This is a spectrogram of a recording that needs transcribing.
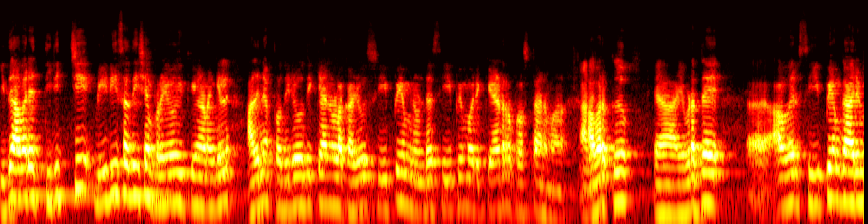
ഇത് അവരെ തിരിച്ച് വി ഡി സതീശൻ പ്രയോഗിക്കുകയാണെങ്കിൽ അതിനെ പ്രതിരോധിക്കാനുള്ള കഴിവ് സി പി എമ്മിനുണ്ട്. സി പി എം ഒരു കേഡർ പ്രസ്ഥാനമാണ്. അവർക്ക് ഇവിടുത്തെ അവർ സി പി എംകാരും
